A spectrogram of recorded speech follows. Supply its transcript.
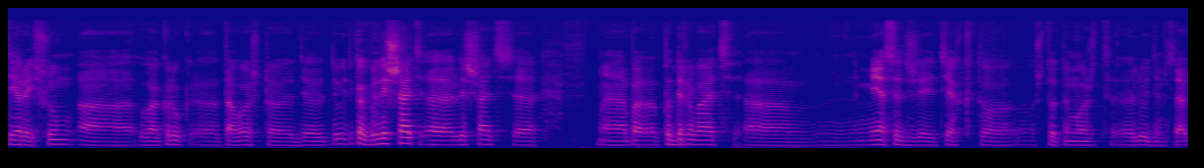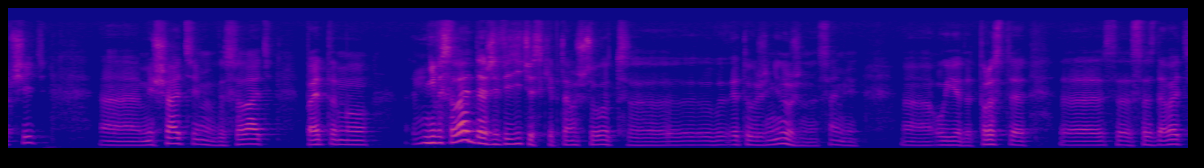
серый шум э, вокруг э, того, что делают люди, как бы лишать, э, лишать э, подрывать э, месседжи тех, кто что-то может людям сообщить, э, мешать им, высылать. Поэтому не высылать даже физически, потому что вот э, это уже не нужно, сами э, уедут. Просто э, создавать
